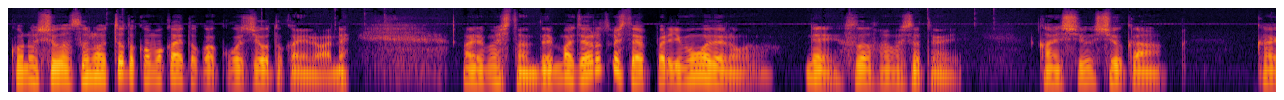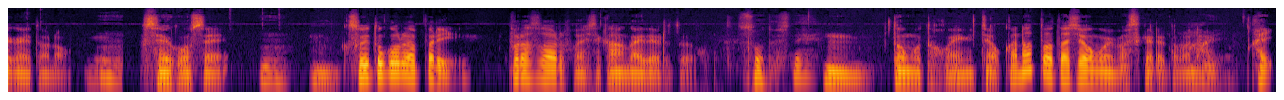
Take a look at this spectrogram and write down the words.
この周波数のちょっと細かいとこはこうしようとかいうのはね、ありましたんで、まあ JAL としてはやっぱり今までのね、須田さんがおっしゃったように、慣習、習慣、海外との整合性、うん。うんそういうところをやっぱりプラスアルファして考えてると、そうですね。うん、と思った方がいいんちゃうかなと私は思いますけれどもね。はい。はい。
